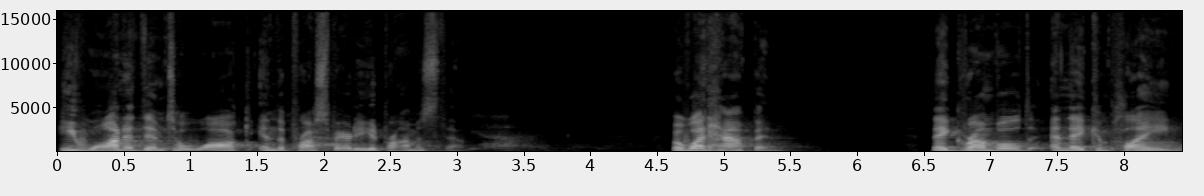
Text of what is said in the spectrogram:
He wanted them to walk in the prosperity he had promised them. But what happened? They grumbled and they complained.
